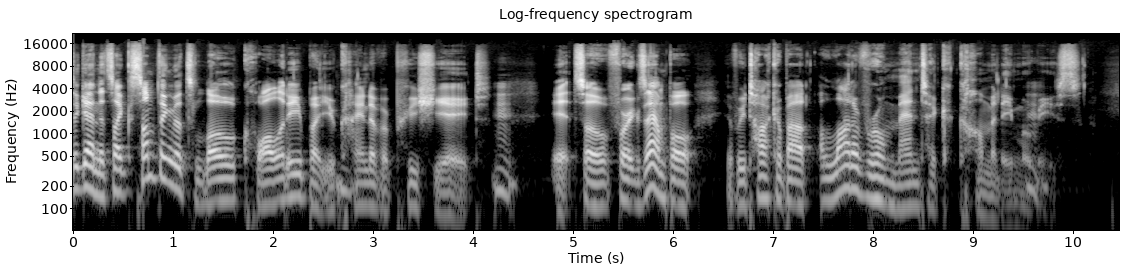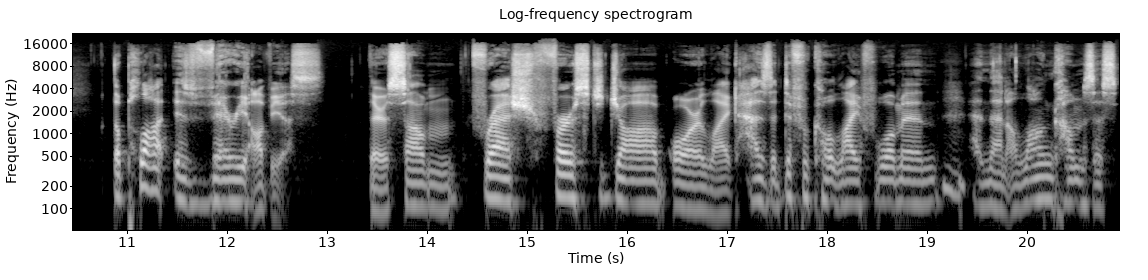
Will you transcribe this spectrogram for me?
again, it's like something that's low quality but you mm. kind of appreciate mm. it. So, for example, if we talk about a lot of romantic comedy mm. movies, the plot is very obvious. There's some fresh first job or like has a difficult life woman, and then along comes this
